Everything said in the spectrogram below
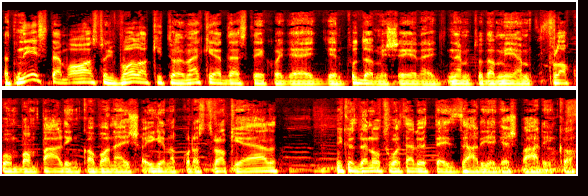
Tehát néztem azt, hogy valakitől megkérdezték, hogy egy, én tudom is én, egy nem tudom milyen flakonban pálinka van-e, és ha igen, akkor azt rakja el, miközben ott volt előtte egy zárjegyes pálinka.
